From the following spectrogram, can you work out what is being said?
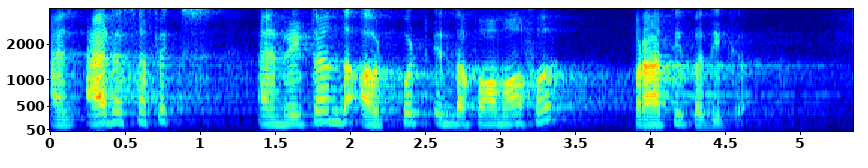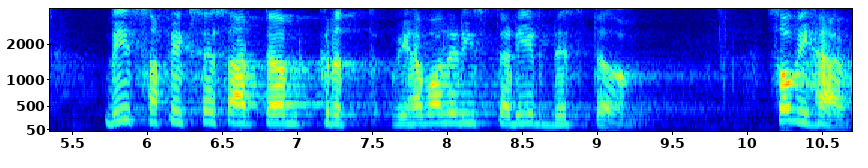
and add a suffix and return the output in the form of a Pratipadika. These suffixes are termed krit, we have already studied this term. So we have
